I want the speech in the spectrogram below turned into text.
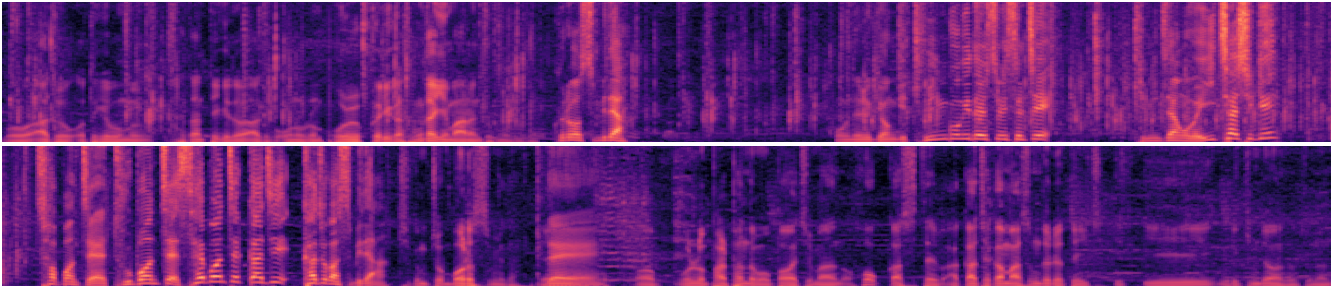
뭐 아주 어떻게 보면 세단뛰기도 아주 오늘은 볼거리가 상당히 많은 종목입니다. 그렇습니다. 오늘 경기 주인공이 될 수 있을지 김장호의 2차 시기 첫 번째, 두 번째, 세 번째까지 가져갔습니다. 지금 좀 멀었습니다. 예. 네. 어, 물론 발판도 못 밟았지만 홉과 스텝 아까 제가 말씀드렸던 이, 이, 이 우리 김동한 선수는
